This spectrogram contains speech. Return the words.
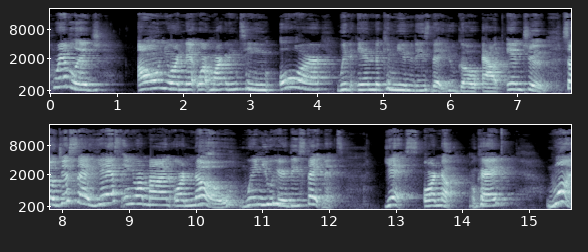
privilege on your network marketing team or within the communities that you go out into. So just say yes in your mind or no when you hear these statements. Yes or no, okay? One,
